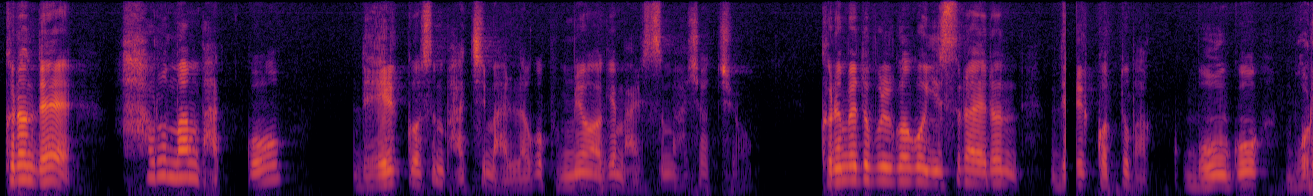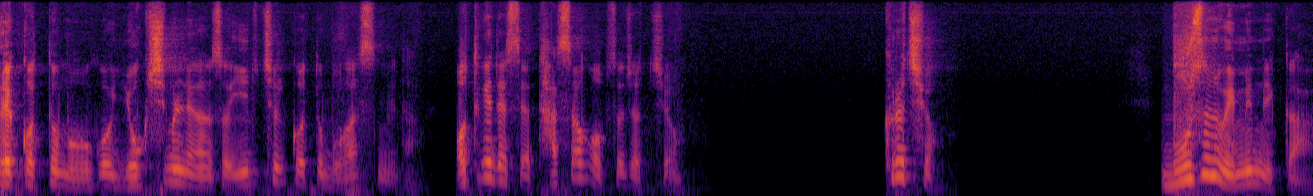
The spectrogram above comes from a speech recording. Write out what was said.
그런데 하루만 받고 내일 것은 받지 말라고 분명하게 말씀하셨죠. 그럼에도 불구하고 이스라엘은 내일 것도 받고 모으고 모레 것도 모으고 욕심을 내면서 일칠 것도 모았습니다. 어떻게 됐어요? 다 썩어 없어졌죠. 그렇죠. 무슨 의미입니까?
